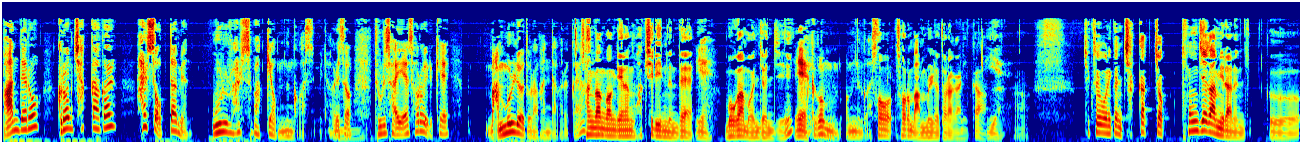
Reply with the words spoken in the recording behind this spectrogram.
반대로 그런 착각을 할 수 없다면 우울할 수밖에 없는 것 같습니다. 그래서 음. 둘 사이에 서로 이렇게 맞물려 돌아간다 그럴까요? 상관관계는 확실히 있는데 예. 뭐가 먼저인지 예, 그건 없는 것 같습니다. 서, 로 맞물려 돌아가니까 예. 어. 책 속에 보니까 착각적 통제감이라는 그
